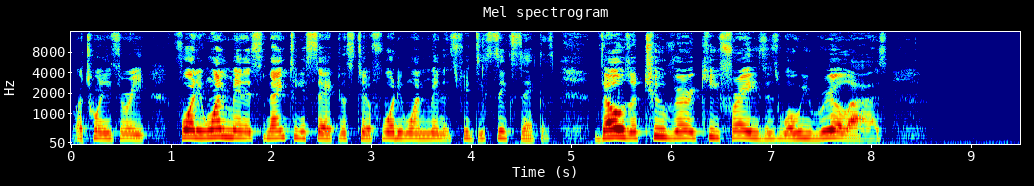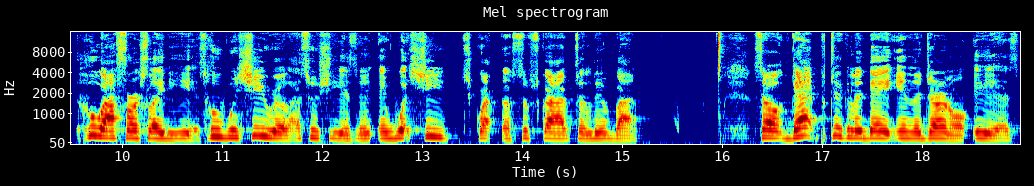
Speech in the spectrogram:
or 23. 41 minutes, 19 seconds to 41 minutes, 56 seconds. Those are two very key phrases where we realize who our first lady is, who when she realized who she is and, and what she uh, subscribed to live by. So that particular day in the journal is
